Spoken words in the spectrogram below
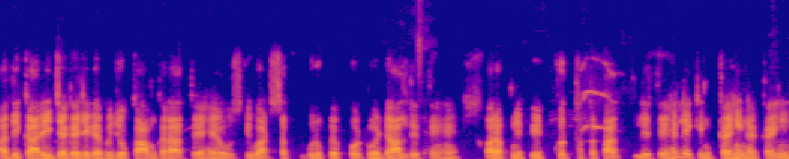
अधिकारी जगह जगह पे जो काम कराते हैं उसकी व्हाट्सएप ग्रुप पे फ़ोटो डाल देते हैं और अपनी पीठ खुद थपथपा लेते हैं लेकिन कहीं ना कहीं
